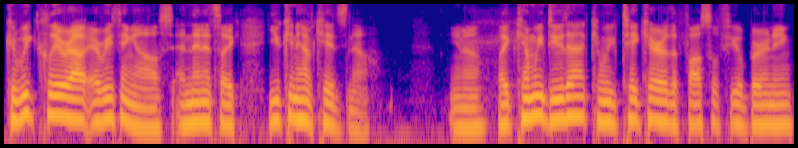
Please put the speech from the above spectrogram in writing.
Could we clear out everything else and then it's like you can have kids now you know? Like can we do that? Can we take care of the fossil fuel burning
